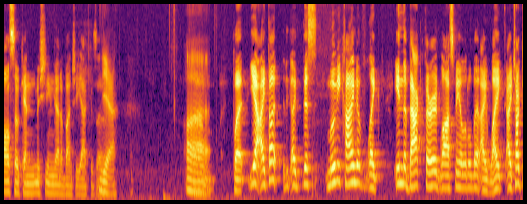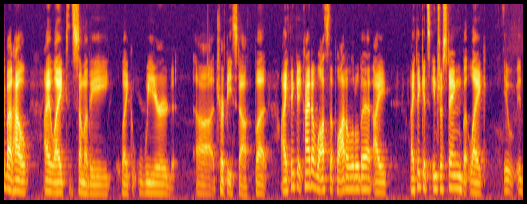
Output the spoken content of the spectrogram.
also can machine gun a bunch of yakuza. Yeah. Uh, Um, but yeah, I thought uh, this movie kind of like in the back third lost me a little bit. I liked I talked about how I liked some of the like weird uh, trippy stuff, but I think it kind of lost the plot a little bit. I I think it's interesting, but like it, it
